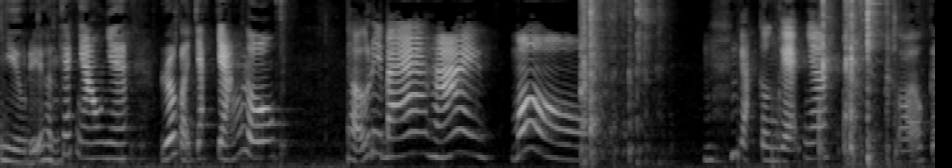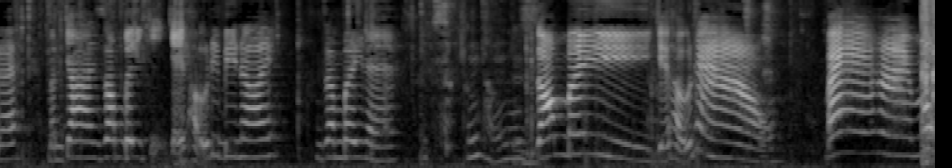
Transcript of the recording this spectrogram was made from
nhiều địa hình khác nhau nha. Rất là chắc chắn luôn. Thử đi, ba, hai, một gặt cần gạt nha. Rồi ok. Mình cho zombie chạy thử đi pin ơi. Zombie nè. Cẩn thận luôn. Zombie chạy thử nào. Ba hai một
